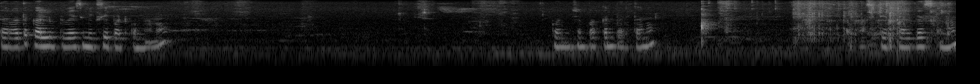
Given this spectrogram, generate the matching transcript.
తర్వాత కల్లుప్పు వేసి మిక్సీ పట్టుకున్నాను. కొంచెం పక్కన పెడతాను. ఫస్ట్ ఇది కలిపేసుకున్నాం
